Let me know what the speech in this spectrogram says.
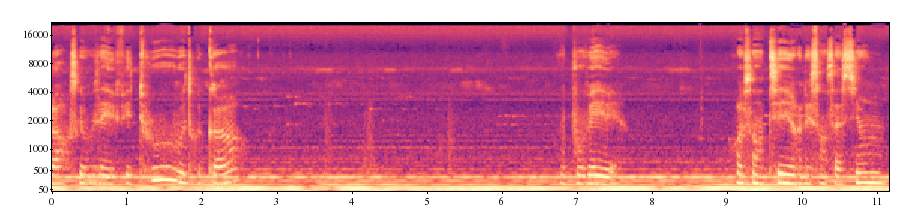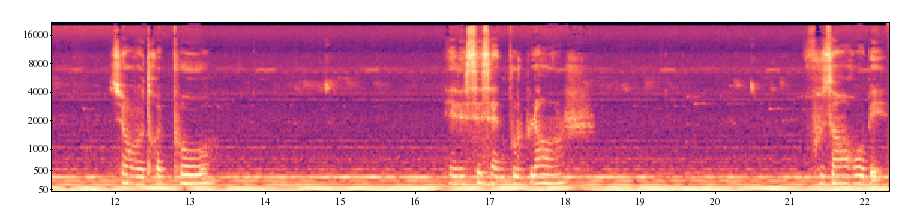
Lorsque vous avez fait tout votre corps, vous pouvez ressentir les sensations sur votre peau et laisser cette boule blanche vous enrober,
